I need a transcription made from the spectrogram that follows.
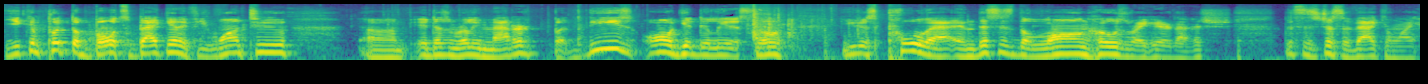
You can put the bolts back in if you want to. Um, it doesn't really matter, but these all get deleted. So you just pull that, and this is the long hose right here. That is, this is just a vacuum line.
